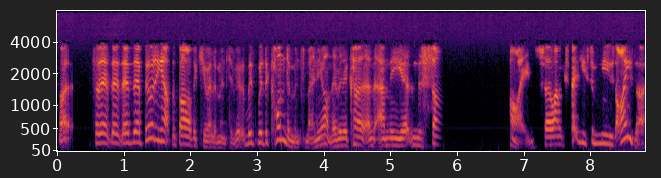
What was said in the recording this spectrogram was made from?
Right. So they're, they're, they're- they're building up the barbecue element of it with, with the condiments mainly, aren't they? With the kind of, and, and the uh, and the side. So I'm expecting some news either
